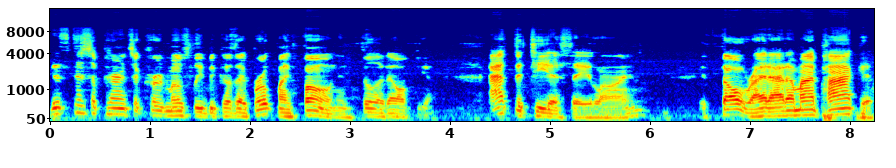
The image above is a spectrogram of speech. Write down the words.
this disappearance occurred mostly because I broke my phone in Philadelphia. At the TSA line, it fell right out of my pocket.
